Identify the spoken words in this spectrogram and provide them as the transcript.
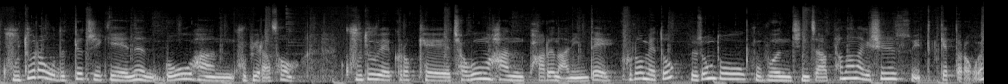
구두라고 느껴지기에는 로우한 굽이라서 구두에 그렇게 적응한 발은 아닌데 그럼에도 이 정도 굽은 진짜 편안하게 신을 수 있겠더라고요.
